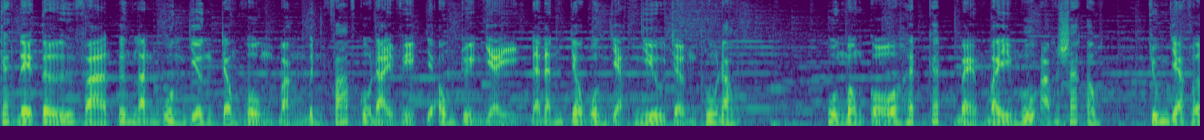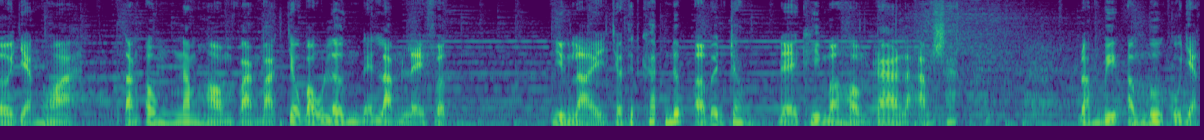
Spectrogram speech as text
Các đệ tử và tướng lãnh quân dân trong vùng bằng binh pháp của Đại Việt do ông truyền dạy đã đánh cho quân giặc nhiều trận thua đau. Quân Mông Cổ hết cách bèn bày mưu ám sát ông. Chúng giả vờ giảng hòa, tặng ông năm hòm vàng bạc châu báu lớn để làm lễ vật. Nhưng lại cho thích khách núp ở bên trong để khi mở hòm ra là ám sát. Đoán biết âm mưu của giặc,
